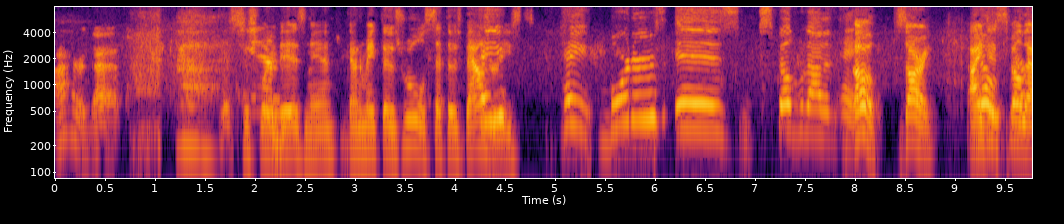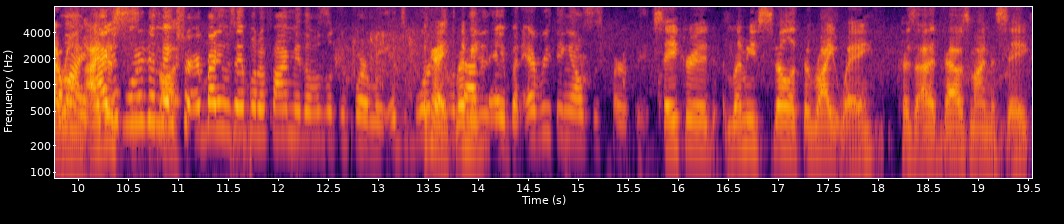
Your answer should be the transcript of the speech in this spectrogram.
I heard that. That's just what it is, man. Got to make those rules, set those boundaries. Hey, Hey, borders is spelled without an A. Oh, sorry. I No, did spell you're that wrong. I I just, just wanted to thought- make sure everybody was able to find me that was looking for me. It's Borders Okay, without me- an A, but everything else is perfect. sacred. Let me spell it the right way because that was my mistake.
